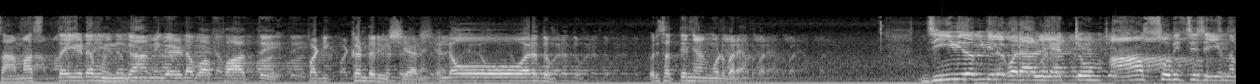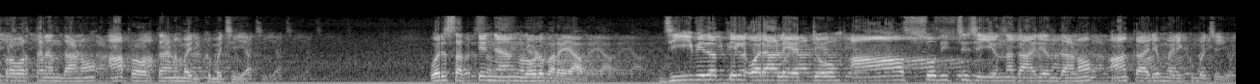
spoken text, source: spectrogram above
സമസ്തയുടെ മുൻഗാമികളുടെ വഫാത്ത് പഠിക്കേണ്ട ഒരു വിഷയമാണ്. എല്ലാവരതും. ഒരു സത്യം ഞാൻ അങ്ങോട്ട് പറയാം. ജീവിതത്തിൽ ഒരാൾ ഏറ്റവും ആസ്വദിച്ച് ചെയ്യുന്ന പ്രവർത്തനം എന്താണോ ആ പ്രവർത്തനം മരിക്കുമ്പോൾ ചെയ്യാം. ഒരു സത്യം ഞാൻ നിങ്ങളോട് പറയാം. ജീവിതത്തിൽ ഒരാൾ ഏറ്റവും ആസ്വദിച്ച് ചെയ്യുന്ന കാര്യം എന്താണോ ആ കാര്യം മരിക്കുമ്പോൾ ചെയ്യും.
